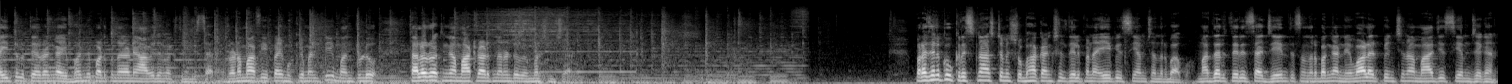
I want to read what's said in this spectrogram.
రైతులు తీవ్రంగా ఇబ్బంది పడుతున్నారని ఆవేదన వ్యక్తం చేశారు. రుణమాఫీపై ముఖ్యమంత్రి మంత్రులు తలరోకంగా మాట్లాడుతున్నారంటూ విమర్శించారు. ప్రజలకు కృష్ణాష్టమి శుభాకాంక్షలు తెలిపిన AP CM Chandrababu Mother Teresa జయంతి సందర్భంగా నివాళులర్పించిన మాజీ సీఎం జగన్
